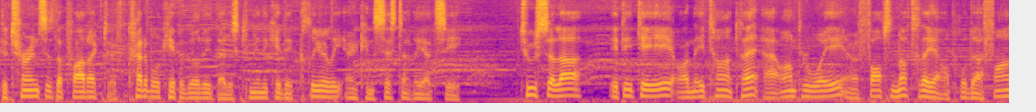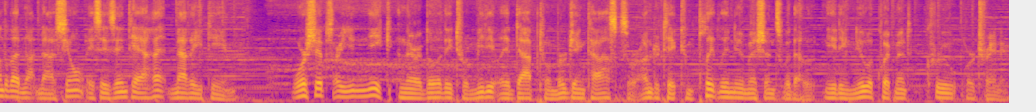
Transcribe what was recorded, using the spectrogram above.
Deterrence is the product of credible capability that is communicated clearly and consistently at sea. Tout cela est étayé en étant prêt à employer une force nocturne pour défendre notre nation et ses intérêts maritimes. Warships are unique in their ability to immediately adapt to emerging tasks or undertake completely new missions without needing new equipment, crew, or training.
